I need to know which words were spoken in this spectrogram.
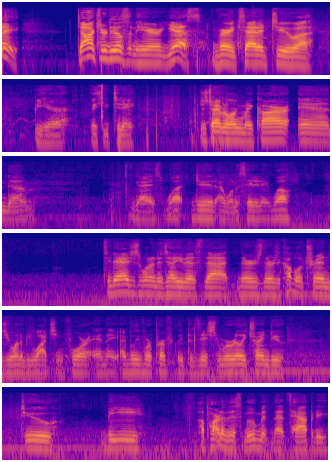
Hey, Dr. Nielsen here. Yes, I'm very excited to uh, be here with you today. Just driving along in my car, and um, guys, what did I want to say today? Well, today I just wanted to tell you this that there's there's a couple of trends you want to be watching for, and I, I believe we're perfectly positioned. We're really trying to to be a part of this movement that's happening.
